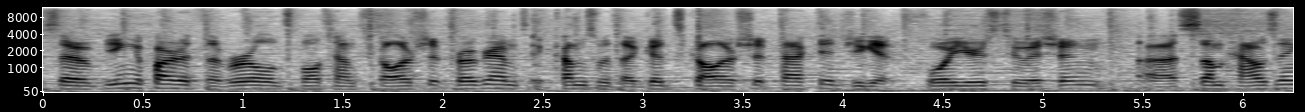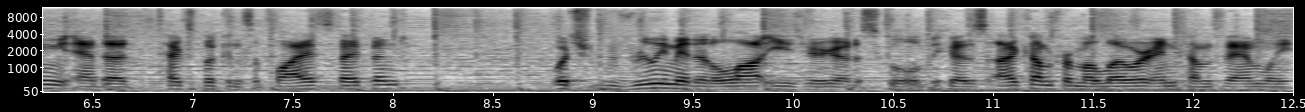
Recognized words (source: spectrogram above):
So being a part of the Rural and Small Town Scholarship Programs, it comes with a good scholarship package. You get four years tuition, uh, some housing, and a textbook and supply stipend, which really made it a lot easier to go to school because I come from a lower income family.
